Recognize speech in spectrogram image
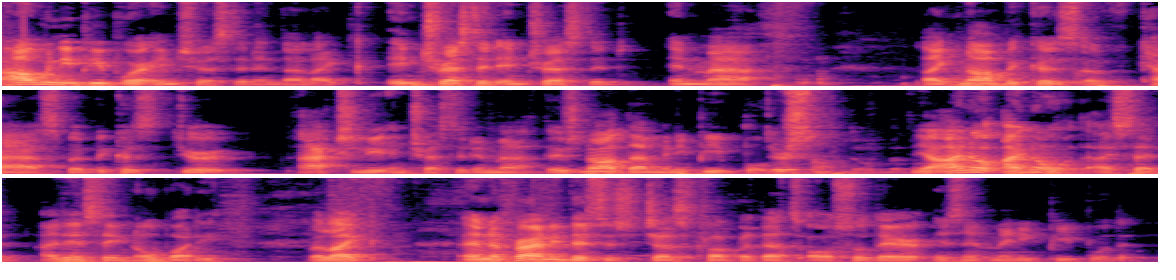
how many people are interested in that? Like interested, interested in math. Like not because of CAS, but because you're actually interested in math. There's not that many people. There's some though, but Yeah, I know. I know. I said I didn't say nobody, but like, and apparently this is just club, but that's also there isn't many people that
